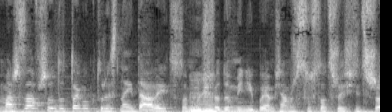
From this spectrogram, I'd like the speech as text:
masz zawsze do tego, który jest najdalej, to co mi Mhm. uświadomili, bo ja myślałam, że są 133,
